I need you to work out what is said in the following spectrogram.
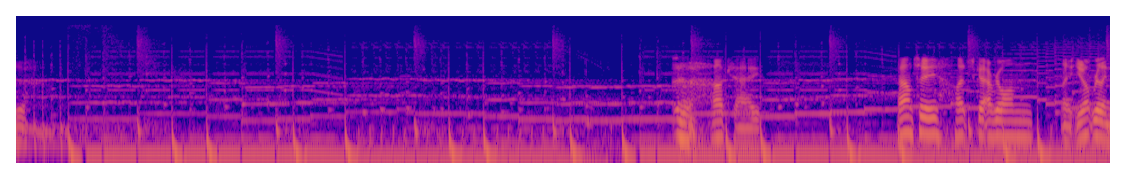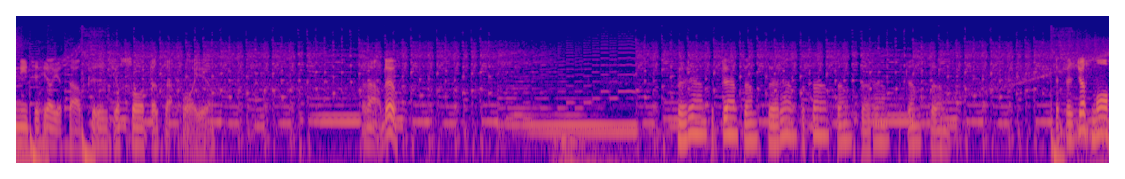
Ugh. Ugh, okay. Bounty, let's get everyone. Wait, you don't really need to heal yourself because your sword does that for you. That'll do. If there's just more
